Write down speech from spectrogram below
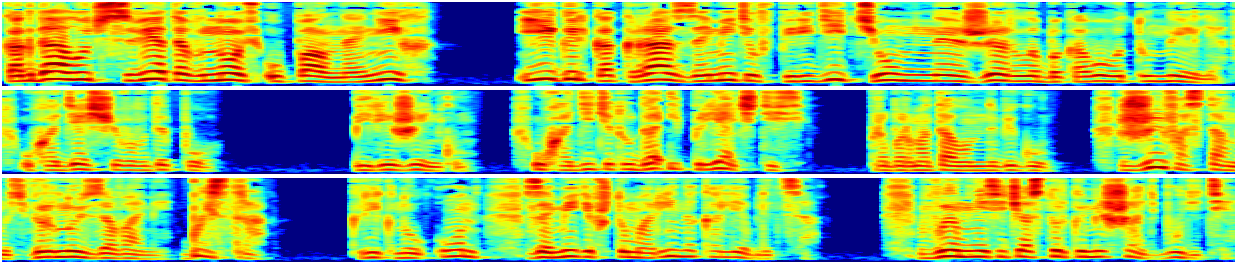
Когда луч света вновь упал на них, Игорь как раз заметил впереди темное жерло бокового туннеля, уходящего в депо. «Бери Женьку, уходите туда и прячьтесь», — пробормотал он на бегу. «Жив останусь, вернусь за вами. Быстро!» — крикнул он, заметив, что Марина колеблется. «Вы мне сейчас только мешать будете.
